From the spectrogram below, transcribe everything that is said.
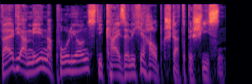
weil die Armeen Napoleons die kaiserliche Hauptstadt beschießen.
